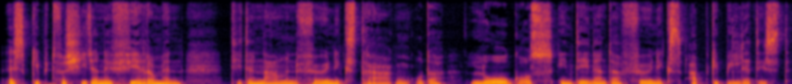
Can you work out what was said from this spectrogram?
Es gibt verschiedene Firmen, die den Namen Phönix tragen oder Logos, in denen der Phönix abgebildet ist.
